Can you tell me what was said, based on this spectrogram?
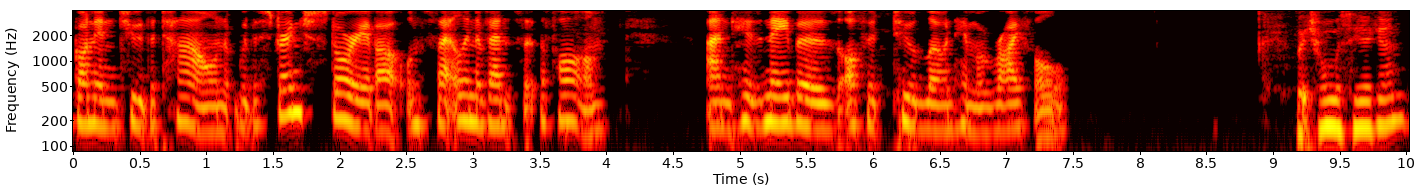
gone into the town with a strange story about unsettling events at the farm, and his neighbours offered to loan him a rifle. Which one was he again?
